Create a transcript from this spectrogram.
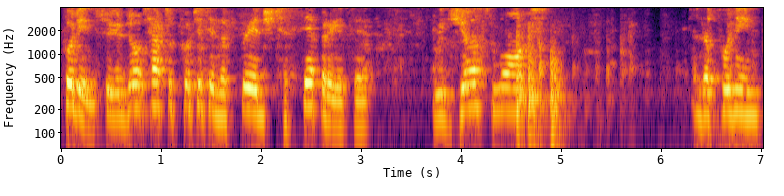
pudding, so you don't have to put it in the fridge to separate it. We just want the pudding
